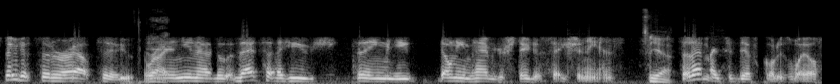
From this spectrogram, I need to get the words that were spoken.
students that are out too, right? And you know that's a huge thing when you don't even have your student section in. Yeah. So that makes it difficult as well.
